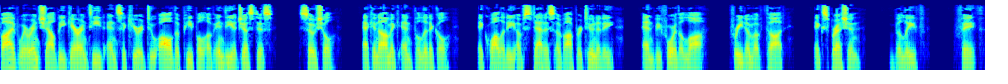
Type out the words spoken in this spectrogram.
5. Wherein shall be guaranteed and secured to all the people of India justice, social, economic and political, equality of status of opportunity, and before the law, freedom of thought, expression, belief, faith,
